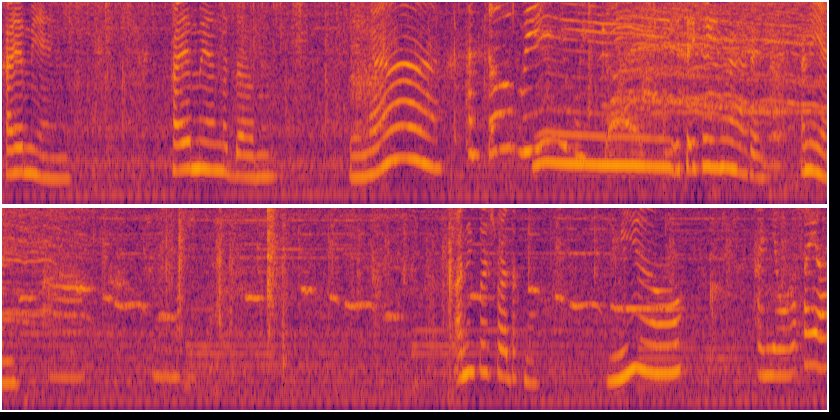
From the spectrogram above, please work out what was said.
Kaya mo yan. Kaya mo yan, madam. Yan na. Ang dami! Yay! Isa-isahin na natin. Ano yan? Ano yung first product mo? Milk. Annyeonghaseyo!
